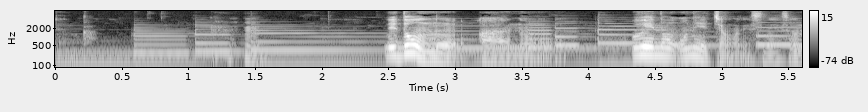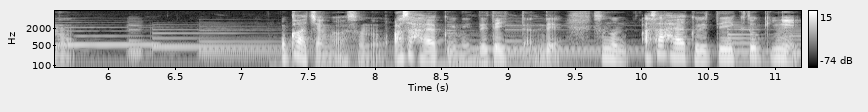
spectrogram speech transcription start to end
なんか、うん。で、どうも、あの、上のお姉ちゃんはですね、その、お母ちゃんがその朝早くにね、出て行ったんで、その朝早く出て行くときに、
